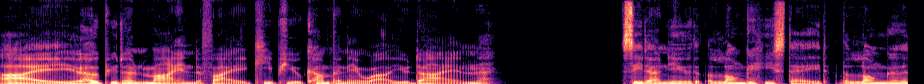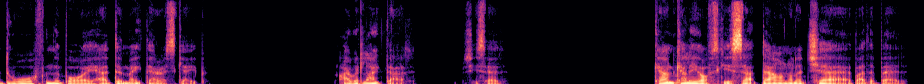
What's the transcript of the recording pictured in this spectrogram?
I hope you don't mind if I keep you company while you dine. Sido knew that the longer he stayed, the longer the dwarf and the boy had to make their escape. I would like that, she said. Count Kalliovski sat down on a chair by the bed.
